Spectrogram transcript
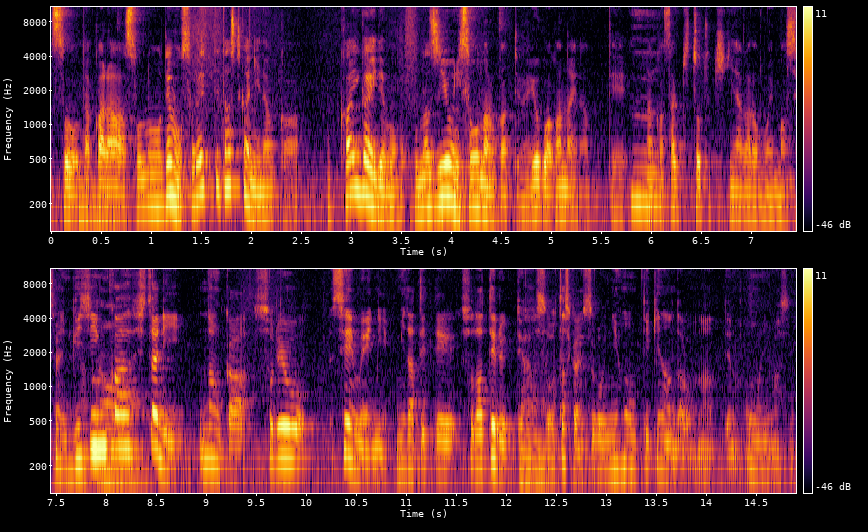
そう。だからそのでもそれって確かになんか海外でも同じようにそうなのかっていうのはよくわかんないなって、うん。なんかさっきちょっと聞きながら思いました確かに擬人化したりなんかそれを生命に見立てて育てるって発想、うん。確かにすごい日本的なんだろうなっていうのは思いますね。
